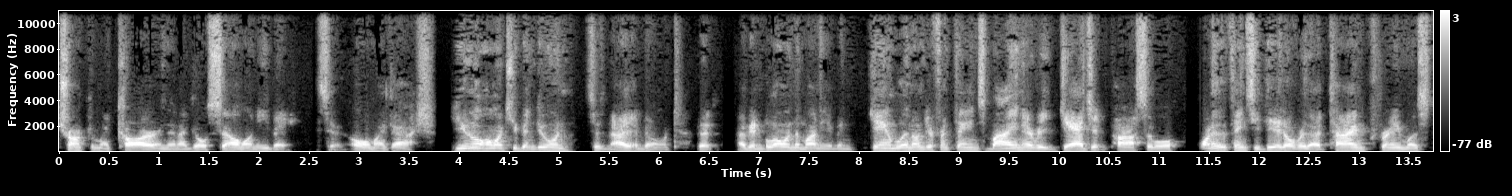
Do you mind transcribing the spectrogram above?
trunk in my car and then I go sell them on eBay. I said, Oh my gosh. Do you know how much you've been doing? I said, I don't, but I've been blowing the money. I've been gambling on different things, buying every gadget possible. One of the things he did over that time frame was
